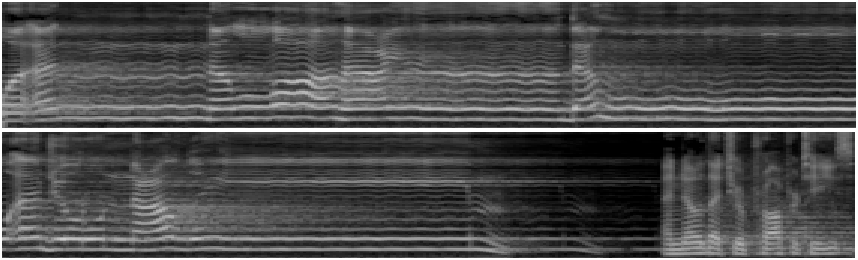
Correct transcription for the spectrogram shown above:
وان الله عنده اجر عظيم And know that your properties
